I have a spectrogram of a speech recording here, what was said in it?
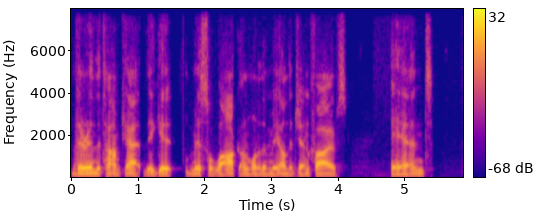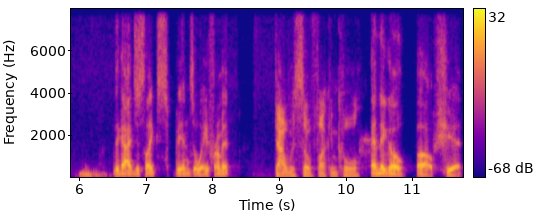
they're in the Tomcat, they get missile lock on one of the, on the Gen 5s, and the guy just like spins away from it, That was so fucking cool. and they go, oh shit.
